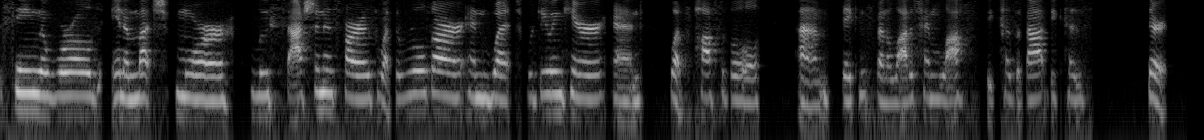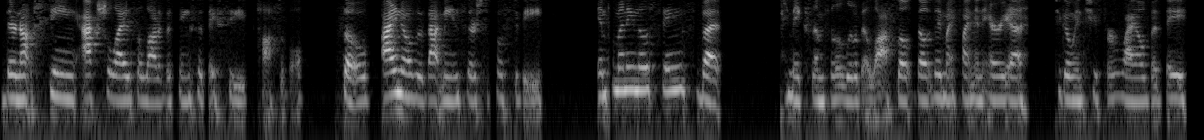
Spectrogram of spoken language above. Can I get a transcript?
seeing the world in a much more loose fashion as far as what the rules are and what we're doing here and what's possible. Um, they can spend a lot of time lost because of that because they're they're not seeing actualized a lot of the things that they see possible. So I know that that means they're supposed to be implementing those things, but it makes them feel a little bit lost. They'll, they'll, they might find an area to go into for a while, but they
